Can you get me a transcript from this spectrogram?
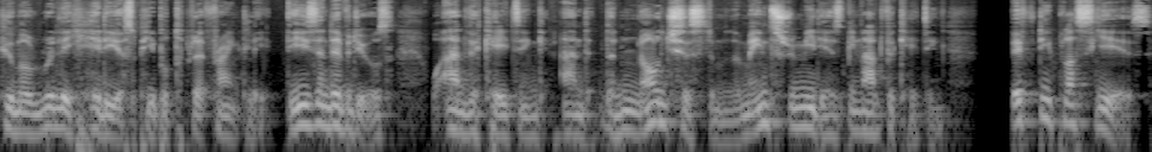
whom are really hideous people to put it frankly. These individuals were advocating, and the knowledge system, the mainstream media has been advocating 50 plus years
